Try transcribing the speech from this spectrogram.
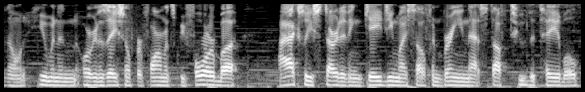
you know human and organizational performance before, but I actually started engaging myself and bringing that stuff to the table,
